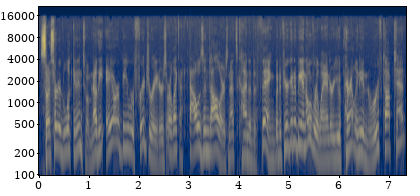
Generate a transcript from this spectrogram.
So I started looking into them. Now the ARB refrigerators are like a thousand dollars, and that's kind of the thing. But if you're going to be an overlander, you apparently need a rooftop tent.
